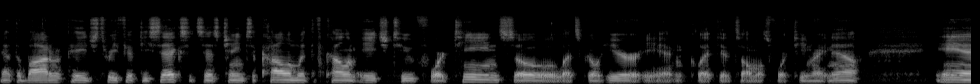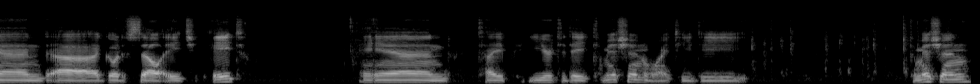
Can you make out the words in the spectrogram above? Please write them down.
at the bottom of page 356 it says change the column width of column H to 14 so let's go here and click it. It's almost 14 right now. And uh, go to cell H8 and type year-to-date commission YTD commission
